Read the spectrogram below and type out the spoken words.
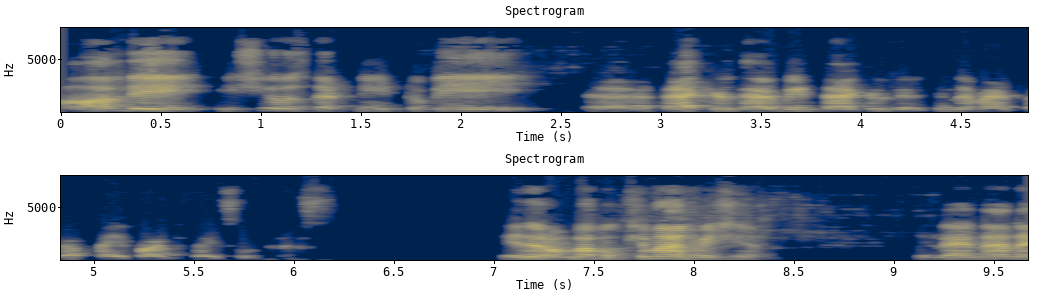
all the issues that need to be uh, tackled have been tackled within a matter of 545 sutras. இது ரொம்ப முக்கியமான விஷயம். இதுல என்னன்னா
